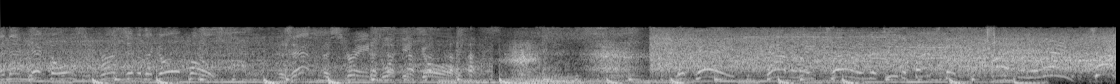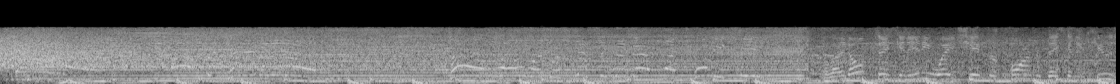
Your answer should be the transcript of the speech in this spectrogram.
and then Nicholls runs into the goalpost. Is that a strange looking goal? McKay, Cavalier trailing the two defensemen. Out in the wing. Shot! Well, I don't think in any way, shape, or form that they can accuse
